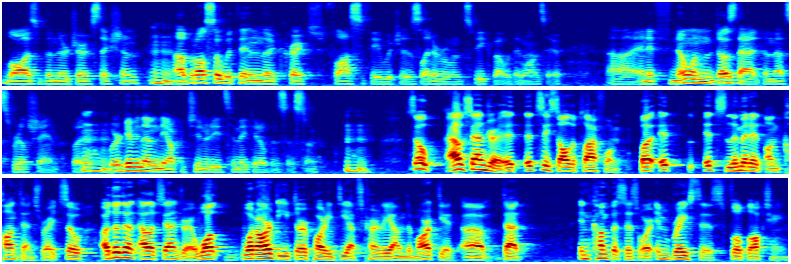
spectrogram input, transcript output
laws within their jurisdiction, Mm-hmm. uh, but also within the correct philosophy, which is let everyone speak about what they want to. Uh, and if no one does that, then that's a real shame. But Mm-hmm. we're giving them the opportunity to make an open system. So Alexandria, it, it's a solid platform, but it it's limited on contents, right? So other than Alexandria, what what are the third-party DApps currently on the market uh, that encompasses or embraces FLO blockchain?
